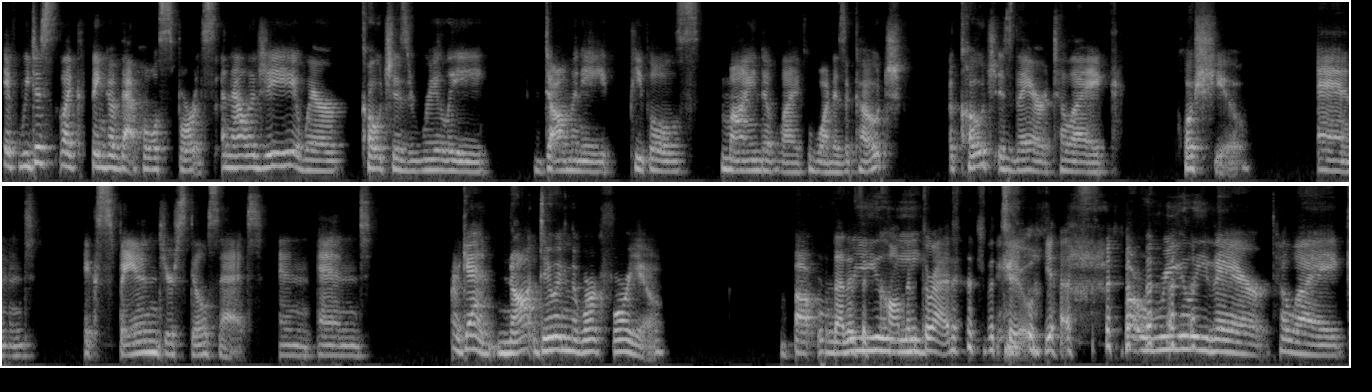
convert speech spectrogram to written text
if we just like think of that whole sports analogy where coaches really dominate people's mind of like what is a coach? A coach is there to like push you and expand your skill set and and again not doing the work for you but that really, is a common thread the two yes. but really there to like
